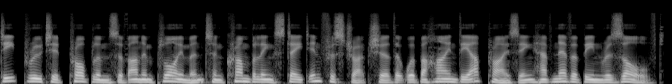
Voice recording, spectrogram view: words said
Deep-rooted problems of unemployment and crumbling state infrastructure that were behind the uprising have never been resolved.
